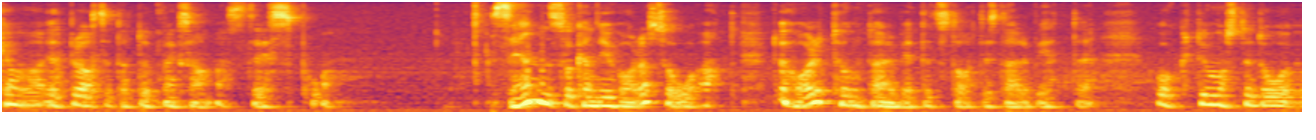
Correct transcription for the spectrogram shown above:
kan vara ett bra sätt att uppmärksamma stress på. Sen så kan det ju vara så att du har ett tungt arbete, ett statiskt arbete och du måste då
